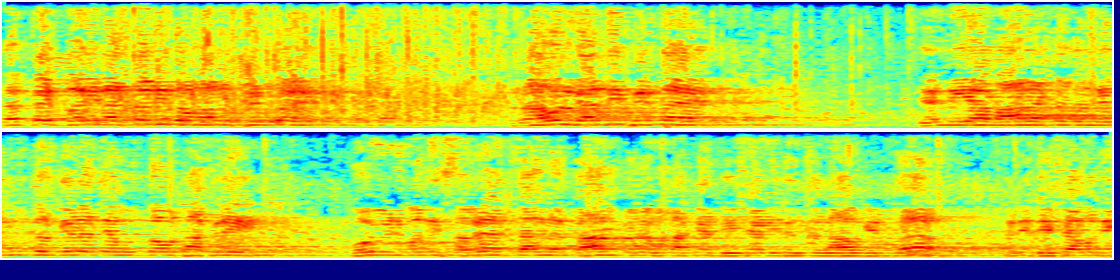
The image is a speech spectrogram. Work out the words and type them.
तर काही बरी नसताना तो माणूस फिरतोय. राहुल गांधी फिरतायत ज्यांनी या महाराष्ट्राचं नेतृत्व केलं ते उद्धव ठाकरे कोविडमध्ये सगळ्यात चांगलं काम केलं म्हणून देशाने त्यांचं नाव घेतलं. आणि देशामध्ये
